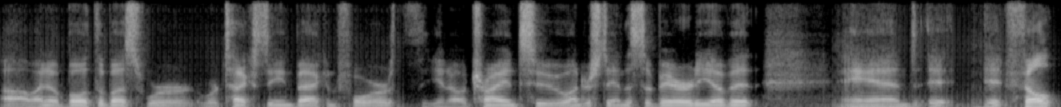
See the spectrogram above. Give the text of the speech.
Um, I know both of us were were texting back and forth, you know, trying to understand the severity of it, and it it felt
